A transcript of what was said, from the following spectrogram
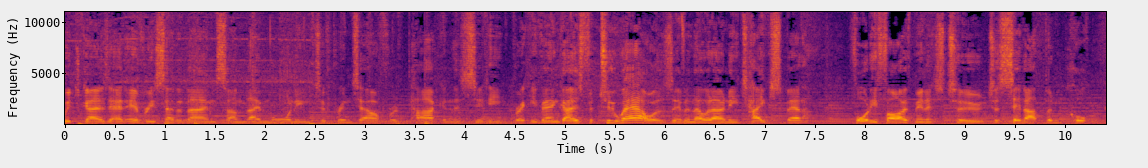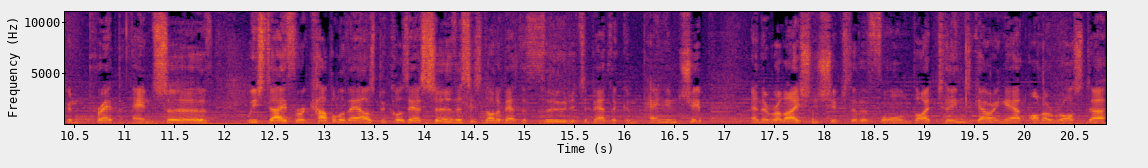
which goes out every Saturday and Sunday morning to Prince Alfred Park in the city. Brekkie Van goes for two hours, even though it only takes about 45 minutes to, to set up and cook and prep and serve. We stay for a couple of hours because our service is not about the food, it's about the companionship and the relationships that are formed by teams going out on a roster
